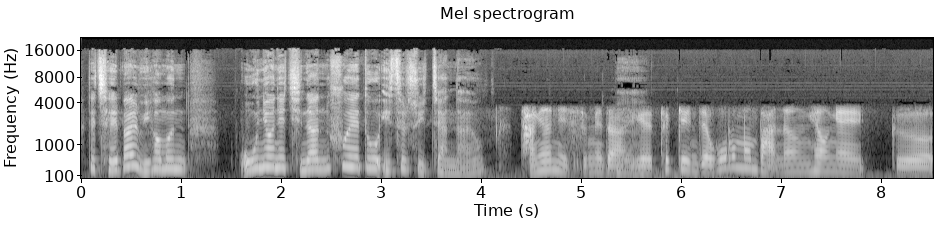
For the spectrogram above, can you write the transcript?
근데 재발 위험은 5년이 지난 후에도 있을 수 있지 않나요? 당연히 있습니다. 네. 이게 특히 이제 호르몬 반응형의 그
